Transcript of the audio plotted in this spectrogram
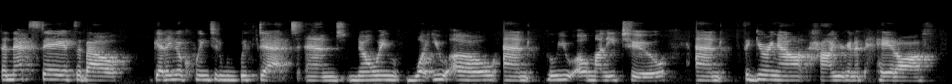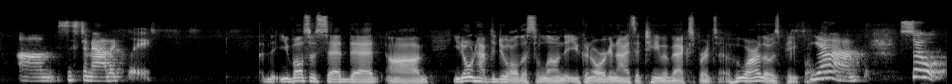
The next day it's about getting acquainted with debt and knowing what you owe and who you owe money to and figuring out how you're going to pay it off um, systematically you've also said that um, you don't have to do all this alone, that you can organize a team of experts. Who are those people? Yeah. So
